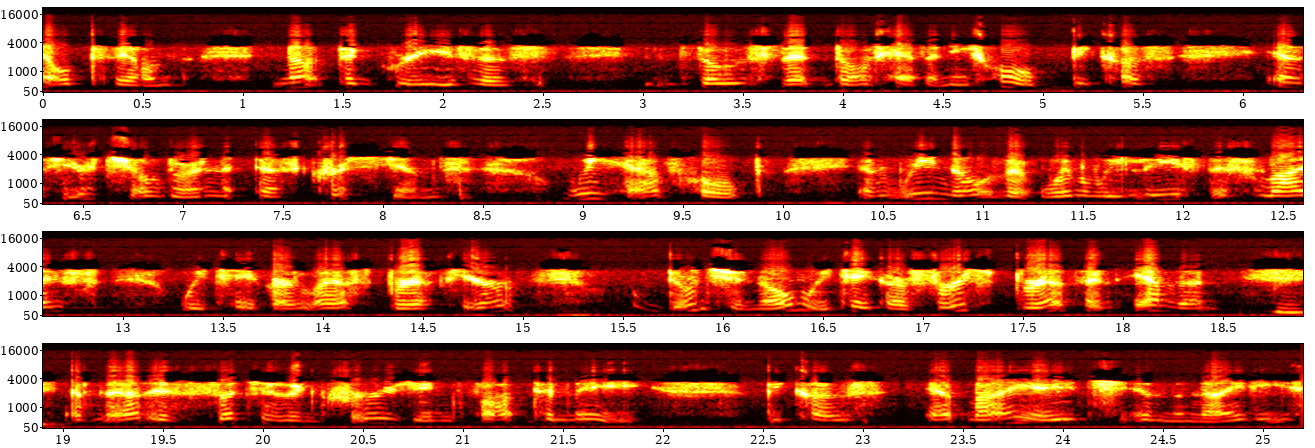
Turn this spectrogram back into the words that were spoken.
help them not to grieve as those that don't have any hope because as your children, as Christians, we have hope. And we know that when we leave this life, we take our last breath here. Don't you know we take our first breath in heaven? Mm. And that is such an encouraging thought to me because at my age in the 90s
